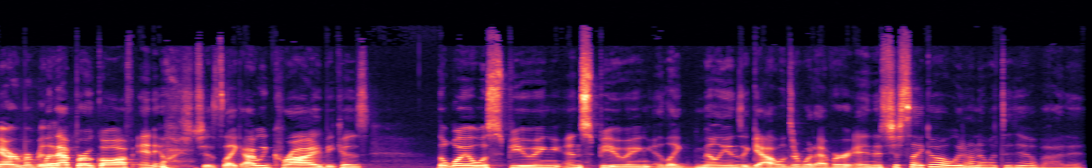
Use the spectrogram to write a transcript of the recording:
yeah. I remember when that. When that broke off and it was just like i would cry because the oil was spewing and spewing like millions of gallons or whatever and it's just like oh we don't know what to do about it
